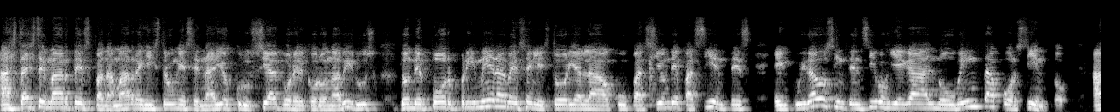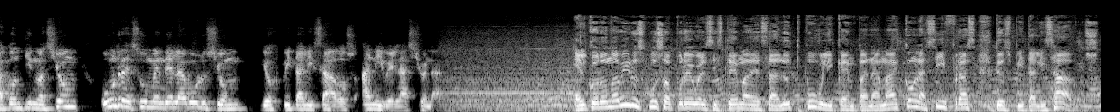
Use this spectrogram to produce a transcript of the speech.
Hasta este martes, Panamá registró un escenario crucial por el coronavirus, donde por primera vez en la historia la ocupación de pacientes en cuidados intensivos llega al 90%. A continuación, un resumen de la evolución de hospitalizados a nivel nacional. El coronavirus puso a prueba el sistema de salud pública en Panamá con las cifras de hospitalizados.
